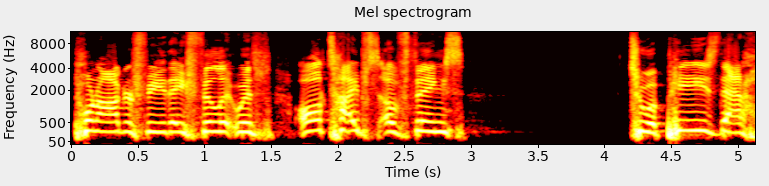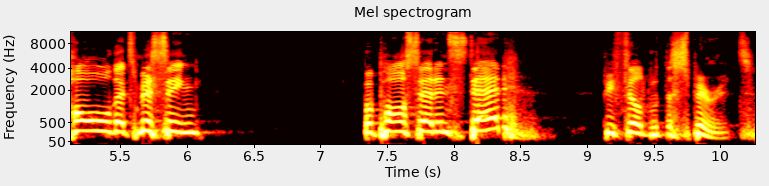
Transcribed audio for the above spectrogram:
pornography, they fill it with all types of things to appease that hole that's missing. But Paul said, instead, be filled with the Spirit.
